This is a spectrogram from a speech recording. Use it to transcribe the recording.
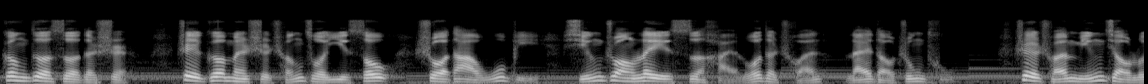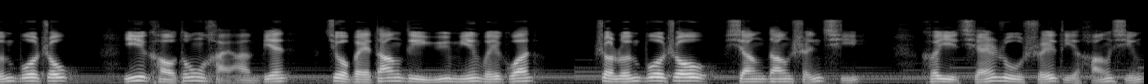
更得瑟的是，这哥们是乘坐一艘硕大无比、形状类似海螺的船来到中途。这船名叫轮波舟，依靠东海岸边，就被当地渔民围观。这轮波舟相当神奇，可以潜入水底航行，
